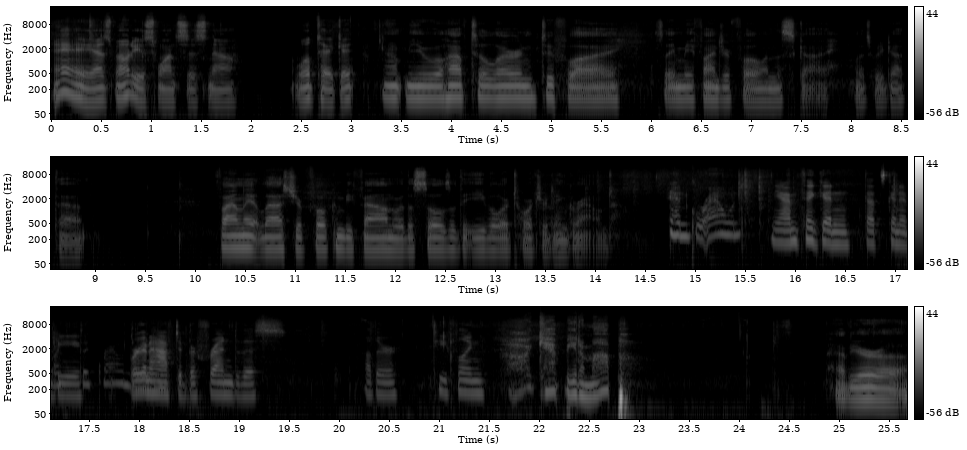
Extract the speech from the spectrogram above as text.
Hey, Asmodeus wants this now. We'll take it. Yep, you will have to learn to fly, so you may find your foe in the sky. Which we got that. Finally, at last, your foe can be found where the souls of the evil are tortured in ground. and ground. Yeah, I'm thinking that's gonna Like be. the ground We're gonna have to befriend this other tiefling. Oh, I can't beat him up. Have your uh,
